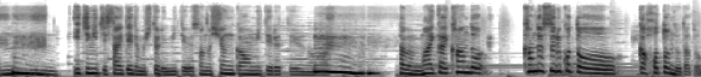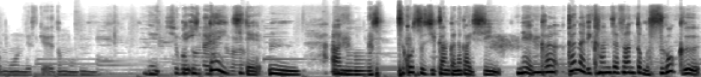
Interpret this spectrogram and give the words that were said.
うん。一日最低でも一人見てるその瞬間を見てるっていうのは、うん。多分毎回感動感動することがほとんどだと思うんですけれども、ね、仕で1事対1で、うん、あの過ごす時間が長いし、ね、かかなり患者さんともすごく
